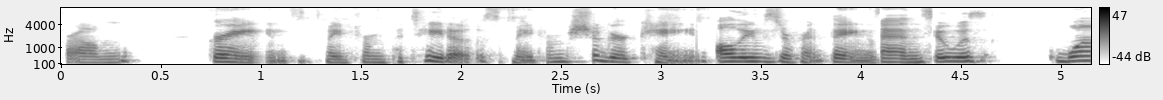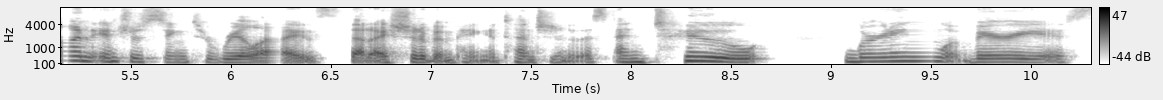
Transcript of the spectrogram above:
from grains, it's made from potatoes, made from sugar cane, all these different things. And it was one interesting to realize that I should have been paying attention to this, and two, learning what various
